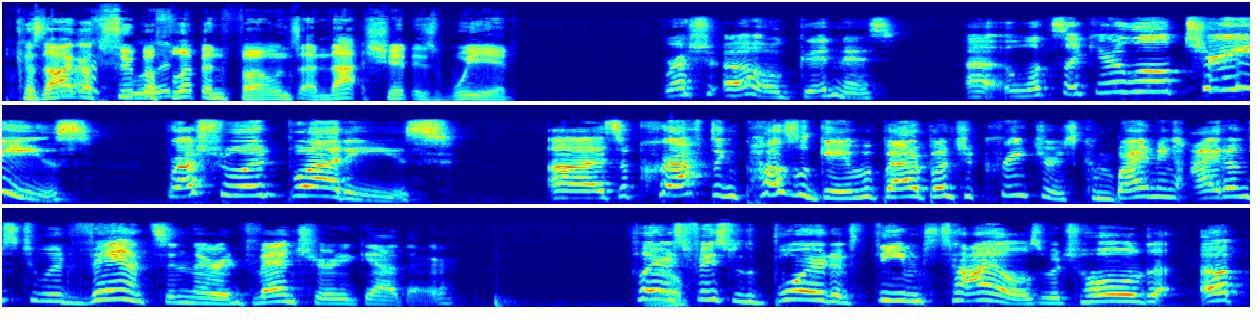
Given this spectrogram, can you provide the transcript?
Because I got super flipping phones, and that shit is weird. Brush. Oh goodness. Uh, it looks like your little trees. Brushwood Buddies. Uh, it's a crafting puzzle game about a bunch of creatures combining items to advance in their adventure together. Players Yep. faced with a board of themed tiles which hold up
